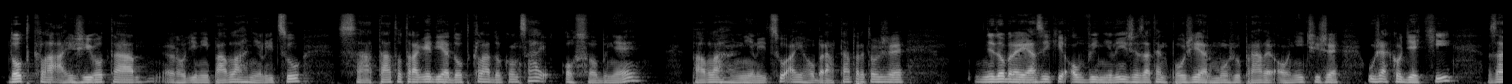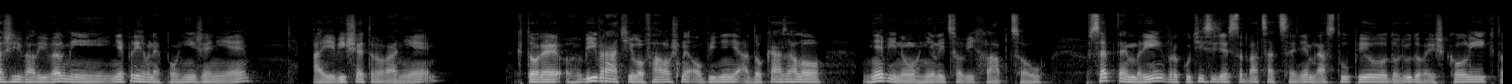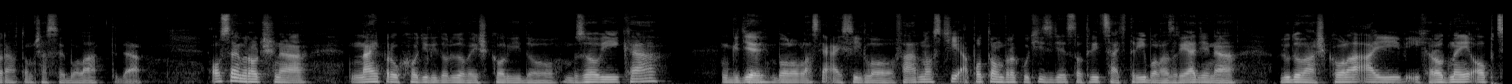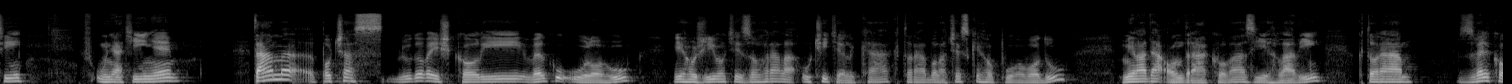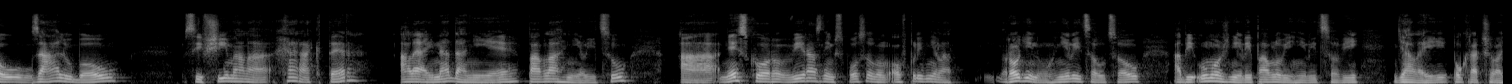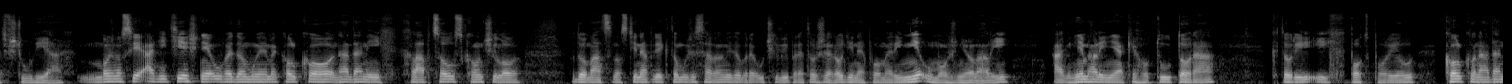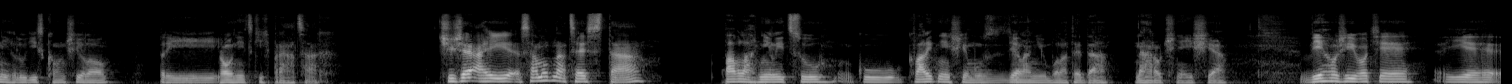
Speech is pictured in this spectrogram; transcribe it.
dotkla aj života rodiny Pavla Hnilicu, sa táto tragédia dotkla dokonca aj osobne Pavla Hnilicu a jeho brata, pretože nedobré jazyky obvinili, že za ten požiar môžu práve oni, čiže už ako deti zažívali veľmi nepríjemné poníženie a jej vyšetrovanie, ktoré vyvrátilo falošné obvinenie a dokázalo nevinu hnilicových chlapcov. V septembri v roku 1927 nastúpil do ľudovej školy, ktorá v tom čase bola teda 8-ročná. Najprv chodili do ľudovej školy do Bzovíka, kde bolo vlastne aj sídlo farnosti a potom v roku 1933 bola zriadená ľudová škola aj v ich rodnej obci v Uňatíne. Tam počas ľudovej školy veľkú úlohu v jeho živote zohrala učiteľka, ktorá bola českého pôvodu, Milada Ondráková z jej hlavy, ktorá s veľkou záľubou si všímala charakter, ale aj nadanie Pavla Hnilicu a neskôr výrazným spôsobom ovplyvnila rodinu Hnilicovcov, aby umožnili Pavlovi Hnilicovi ďalej pokračovať v štúdiách. Možno si ani tiež neuvedomujeme, koľko nadaných chlapcov skončilo v domácnosti, napriek tomu, že sa veľmi dobre učili, pretože rodinné pomery neumožňovali, ak nemali nejakého tútora, ktorý ich podporil, koľko nadaných ľudí skončilo pri rolníckých prácach. Čiže aj samotná cesta Pavla Hnilicu ku kvalitnejšiemu vzdelaniu bola teda náročnejšia. V jeho živote je e,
